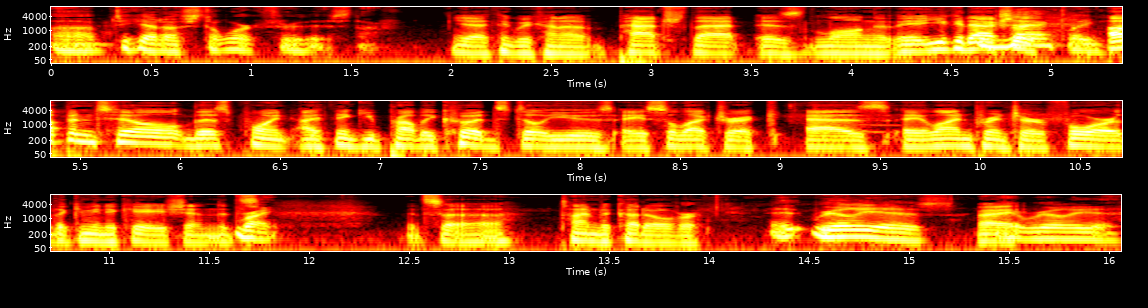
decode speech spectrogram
uh, to get us to work through this stuff. Yeah, I think we kind of patched that as long as you could actually. Exactly. Up until this point, I think you probably could still use a Selectric as a line printer for the communication. It's, Right. It's uh, time to cut over. It really is. Right. It really is.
